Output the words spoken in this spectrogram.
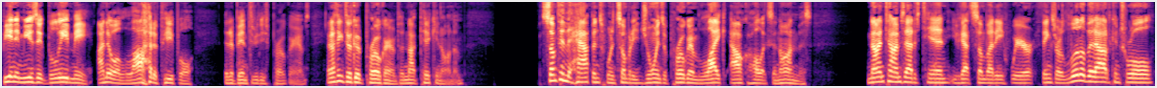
being in music, believe me, I know a lot of people that have been through these programs. And I think they're good programs. I'm not picking on them. Something that happens when somebody joins a program like Alcoholics Anonymous nine times out of 10, you've got somebody where things are a little bit out of control.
